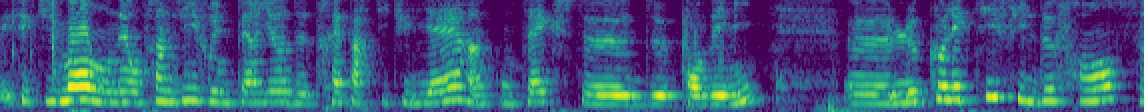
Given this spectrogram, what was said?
effectivement, on est en train de vivre une période très particulière, un contexte de pandémie. Euh, le collectif Île-de-France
